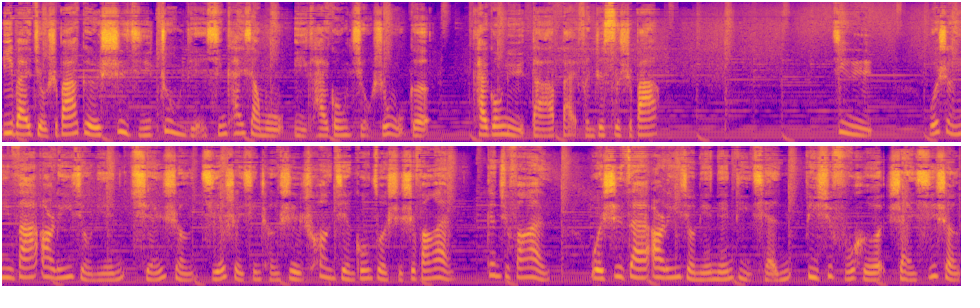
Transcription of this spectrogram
一百九十八个市级重点新开项目已开工九十五个，开工率达百分之四十八。近日，我省印发《二零一九年全省节水型城市创建工作实施方案》。根据方案，我市在二零一九年年底前必须符合陕西省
